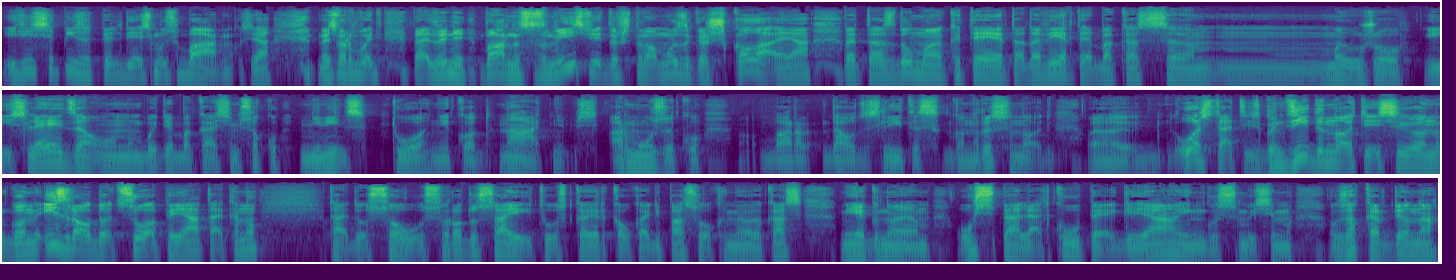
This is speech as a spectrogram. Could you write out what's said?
Viņš ir izpildījis mūsu bērnus. Ja? Mēs varbūt, tā, zini, bērnus esam izvīduši tajā mūzikas skolā, ja? bet es domāju, ka tie ir tāda vērtība, kas um, mūžu izslēdza un, būtībā, kā es jums saku, neviens to nekad neatņems. Ar mūziku var daudzas lietas gan risināt, uh, ostēties, gan dzīdinoties, gan, gan izraudot sopi. Jā, tā, ka, nu, tādos savus rodu sajūtus, ka ir kaut kādi pasākumi, kas mēģinājām uzspēlēt kopīgi, jā, Ingus mūsim uz akordiona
